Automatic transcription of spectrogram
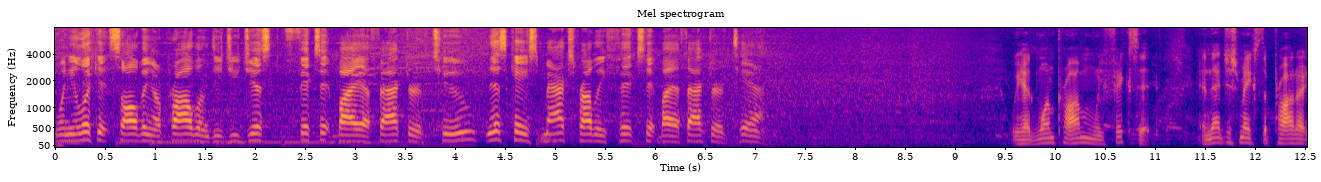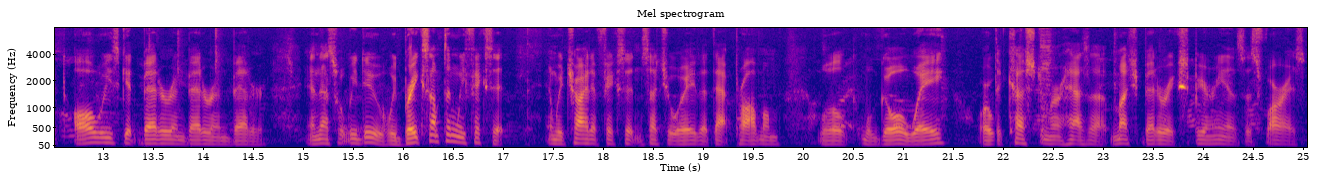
when you look at solving a problem, did you just fix it by a factor of two? In this case, Max probably fixed it by a factor of 10. We had one problem, we fix it. And that just makes the product always get better and better and better. And that's what we do. We break something, we fix it. And we try to fix it in such a way that that problem will, will go away or the customer has a much better experience as far as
